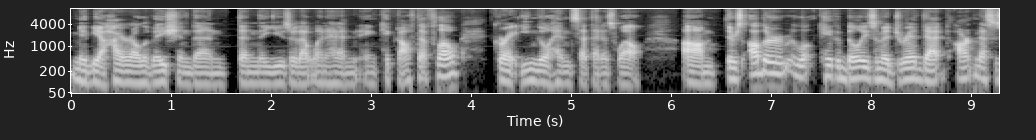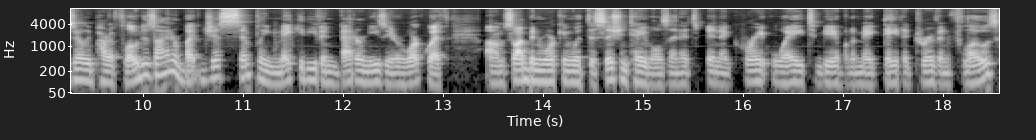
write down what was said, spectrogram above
maybe a higher elevation than than the user that went ahead and, and, kicked off that flow, great, you can go ahead and set that as well. Um, there's other capabilities in Madrid that aren't necessarily part of Flow Designer, but just simply make it even better and easier to work with. Um, so I've been working with decision tables, and it's been a great way to be able to make data driven flows,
